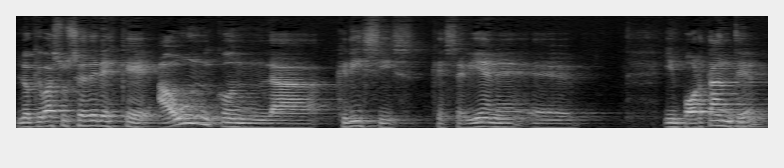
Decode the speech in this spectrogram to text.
lo que va a suceder es que aún con la crisis que se viene eh, importante,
